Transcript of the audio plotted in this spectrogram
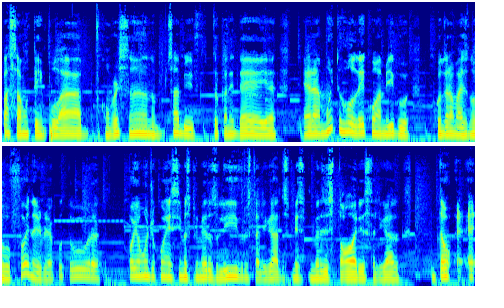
passar um tempo lá conversando, sabe, trocando ideia. Era muito rolê com um amigo quando era mais novo, foi na Livraria Cultura. Foi onde eu conheci meus primeiros livros, tá ligado? As minhas primeiras histórias, tá ligado? Então, é, é,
